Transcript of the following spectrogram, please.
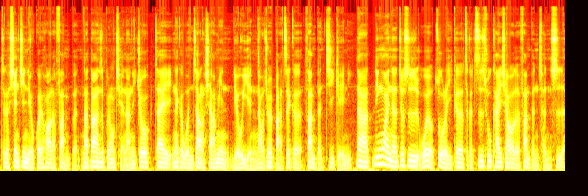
这个现金流规划的范本。那当然是不用钱啦，你就在那个文章下面留言，那我就会把这个范本寄给你。那另外呢，就是我有做了一个这个支出开销的范本程式。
